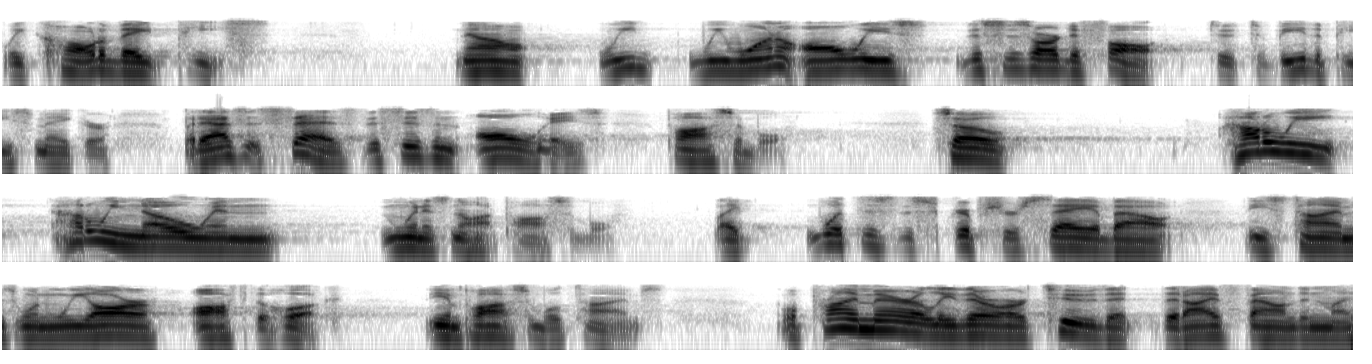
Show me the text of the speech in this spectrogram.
We cultivate peace. Now, we, we want to always, this is our default, to, to be the peacemaker. But as it says, this isn't always possible. So, how do we, how do we know when, when it's not possible? Like, what does the scripture say about these times when we are off the hook? The impossible times? Well, primarily there are two that, that I've found in my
